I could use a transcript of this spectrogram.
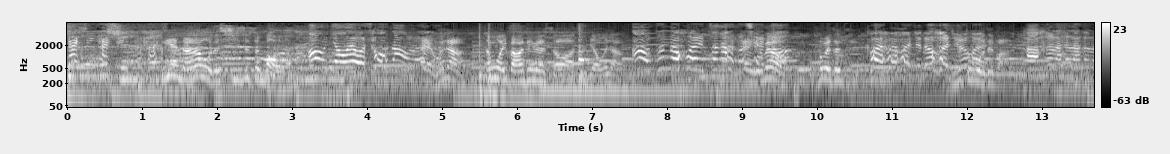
开心开心。你也拿到我的稀是珍宝了吗？哦，有哎，我抽到了。哎、我跟你讲，等我一百万订阅的时候啊，竞标，我跟你讲，哦，会赚到很多哎、钱有没有哦。会不会增值？会会会，绝对会，你绝对会是赌我。对吧？好，喝了喝了喝了，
